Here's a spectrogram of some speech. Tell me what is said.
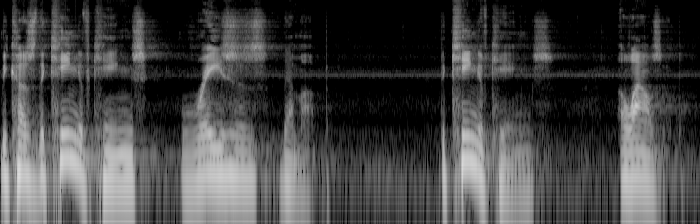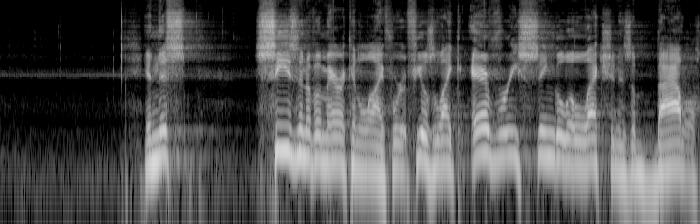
because the King of Kings raises them up. The King of Kings allows it. In this season of American life where it feels like every single election is a battle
